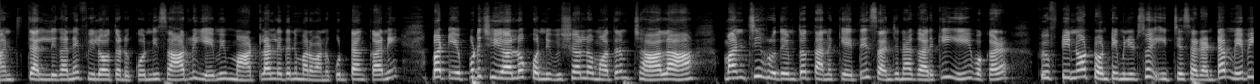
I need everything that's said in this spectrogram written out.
మంచి తల్లిగానే ఫీల్ అవుతాడు. కొన్నిసార్లు ఏమీ మాట్లాడలేదని మనం అనుకుంటాం కానీ బట్ ఎప్పుడు చేయాలో కొన్ని విషయాల్లో మాత్రం చాలా మంచి హృదయంతో తనకైతే సంజన గారికి ఒక ఫిఫ్టీనో ట్వంటీ మినిట్స్ ఇచ్చేశాడంట. మేబీ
